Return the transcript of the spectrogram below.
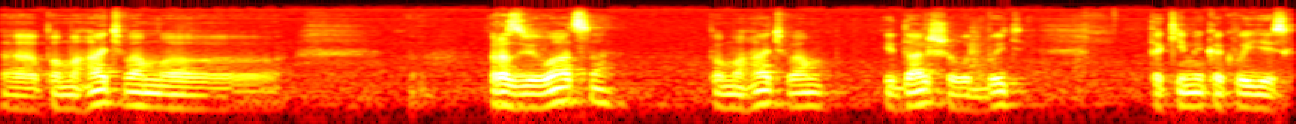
э, помогать вам э, развиваться, помогать вам и дальше вот быть такими, как вы есть.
